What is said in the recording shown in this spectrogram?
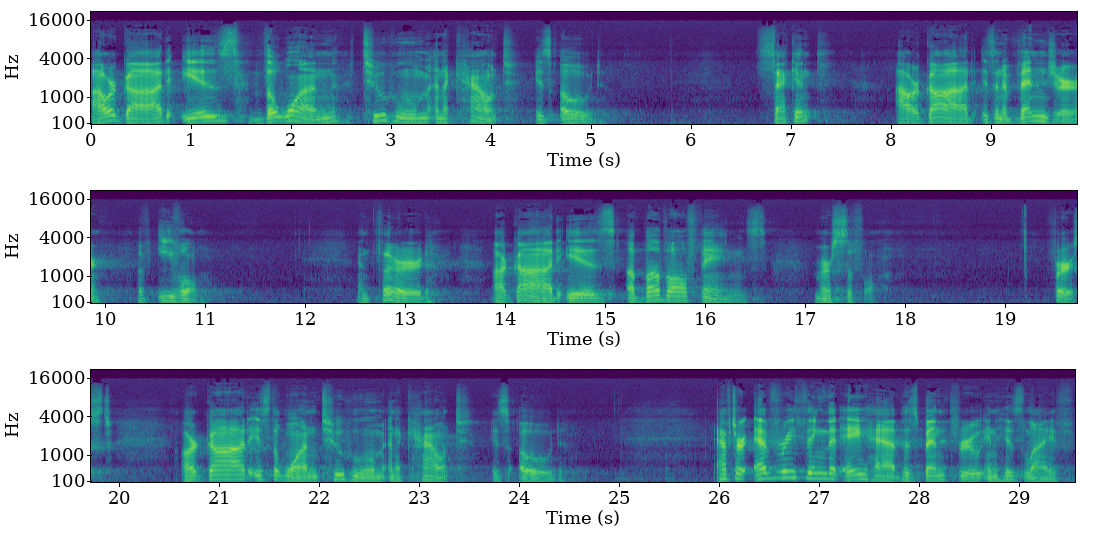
Our God is the one to whom an account is owed. Second, our God is an avenger of evil. And third, our God is above all things merciful. First, our God is the one to whom an account is owed. After everything that Ahab has been through in his life,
